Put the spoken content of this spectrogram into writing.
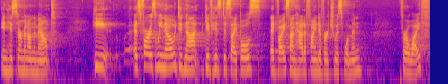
in his Sermon on the Mount. He, as far as we know, did not give his disciples advice on how to find a virtuous woman for a wife.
